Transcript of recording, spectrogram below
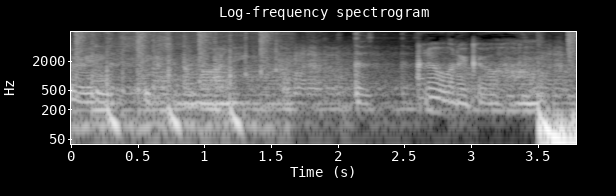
already six in the morning. I don't want to go home.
